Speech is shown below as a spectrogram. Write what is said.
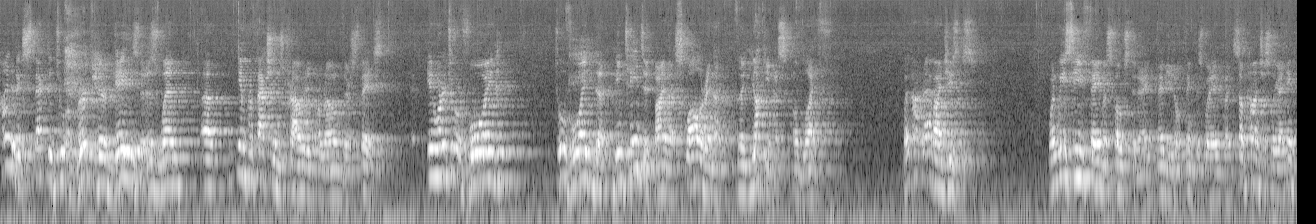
kind of expected to avert their gazes when uh, imperfections crowded around their space in order to avoid to avoid uh, being tainted by the squalor and the, the yuckiness of life. But not Rabbi Jesus. When we see famous folks today, maybe you don't think this way, but subconsciously, I think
